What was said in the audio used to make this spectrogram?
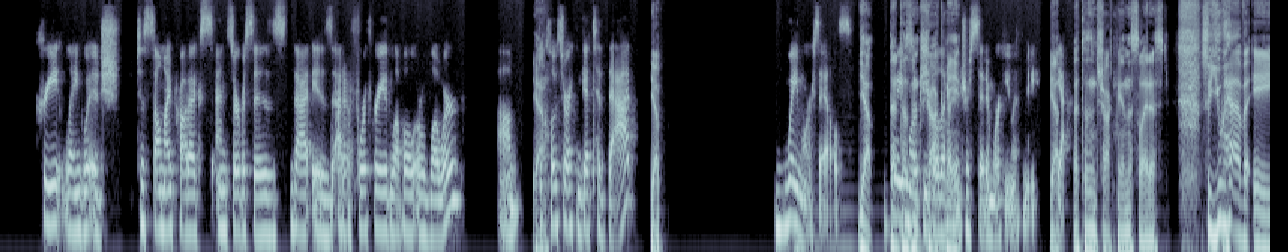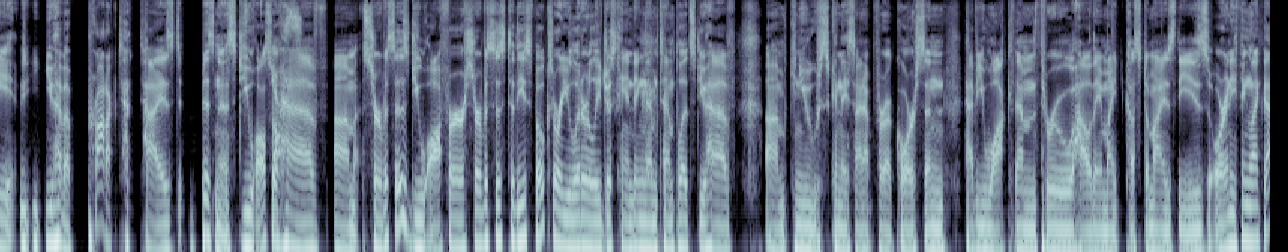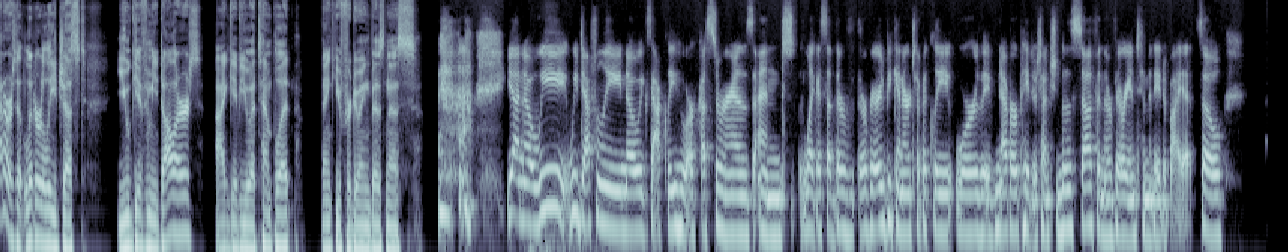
create language to sell my products and services that is at a fourth grade level or lower, um, yeah. the closer I can get to that, yep, way more sales. Yep, that way doesn't more people shock that me. are interested in working with me. Yep, yeah, that doesn't shock me in the slightest. So you have a you have a productized business, do you also yes. have um, services? Do you offer services to these folks, or are you literally just handing them templates? Do you have? Um, can you can they sign up for a course and have you walk them through how they might customize these or anything like that, or is it literally just you give me dollars, I give you a template. Thank you for doing business. yeah, no, we we definitely know exactly who our customer is, and like I said, they're they're very beginner typically, or they've never paid attention to the stuff, and they're very intimidated by it. So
